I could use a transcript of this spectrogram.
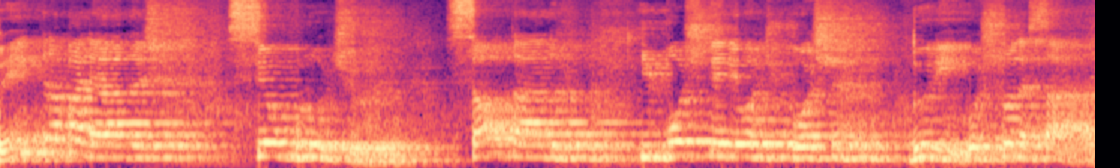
bem trabalhadas, seu glúteo saltado e posterior de coxa durinho. Gostou dessa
